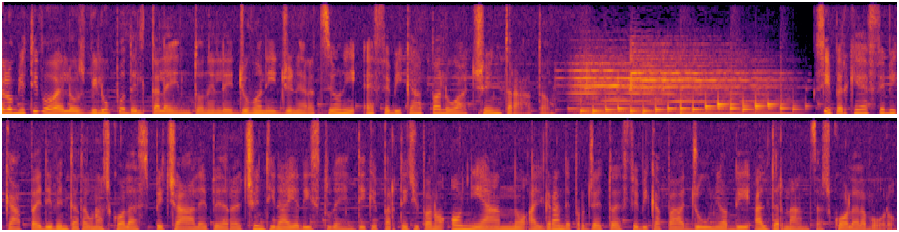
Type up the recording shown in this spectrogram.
L'obiettivo è lo sviluppo del talento nelle giovani generazioni FBK lo ha centrato. Sì, perché FBK è diventata una scuola speciale per centinaia di studenti che partecipano ogni anno al grande progetto FBK Junior di alternanza scuola-lavoro.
